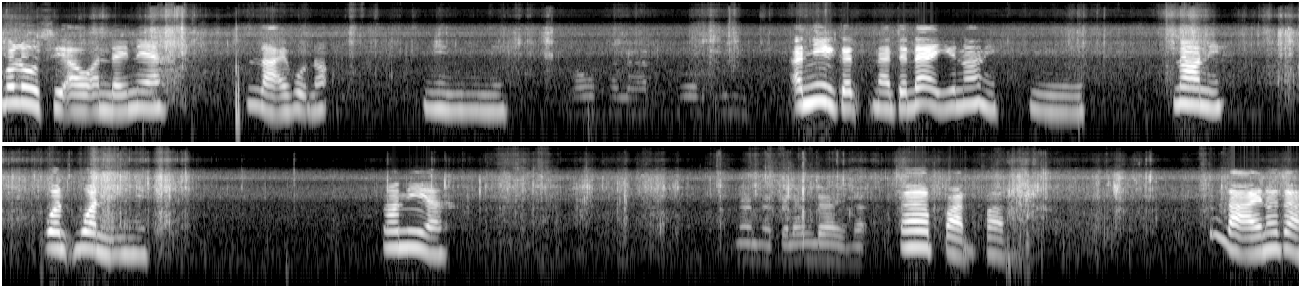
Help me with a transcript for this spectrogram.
ไม่รู้สิเอาอันใดแน่มันหลายผลเนาะนี่นี่นี่ เอาขนาดพอกิน อันนี้ก็น่าจะได้อยู่เนาะนี่นี่นอนนี่อ้วนอ้วนนี่นี่นอนนี่อะนั่นน่ะกำลังได้นะเออปัดปัดมันหลายเนาะจ้ะ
